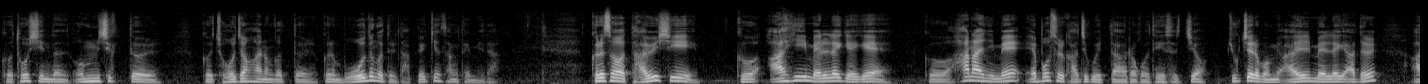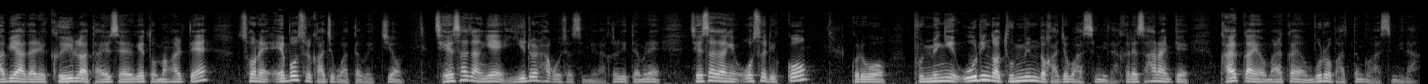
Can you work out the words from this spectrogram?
그 도시 있는 음식들 그 조정하는 것들 그런 모든 것들이 다 뺏긴 상태입니다. 그래서 다윗이 그 아히멜렉에게 그 하나님의 에봇을 가지고 있다라고 되어 있었죠. 6절에 보면 아히멜렉의 아들 아비아달이 그 일라 다윗에게 도망할 때 손에 에봇을 가지고 왔다고 했죠. 제사장의 일을 하고 있었습니다. 그렇기 때문에 제사장의 옷을 입고 그리고 분명히 우림과 둠밈도 가져왔습니다. 그래서 하나님께 갈까요 말까요 물어봤던 것 같습니다.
